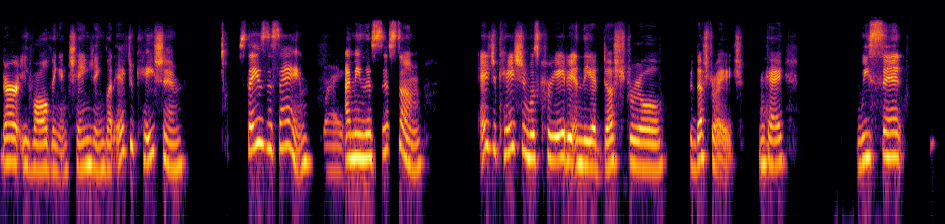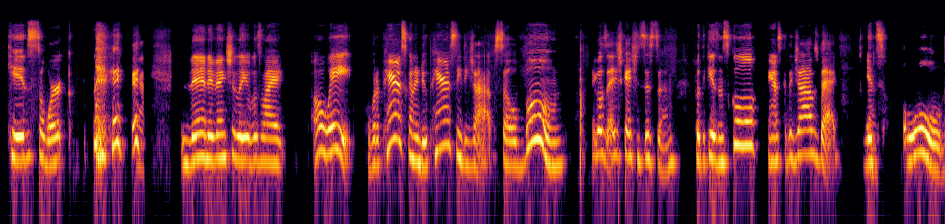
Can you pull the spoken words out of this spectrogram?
They're evolving and changing, but education stays the same. Right. I mean, the system, education was created in the industrial industrial age. Okay. We sent kids to work yeah. Then eventually it was like, oh wait, what are parents going to do? Parents need a job. So boom, here goes the education system. Put the kids in school, parents get the jobs back. Yeah. It's old.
